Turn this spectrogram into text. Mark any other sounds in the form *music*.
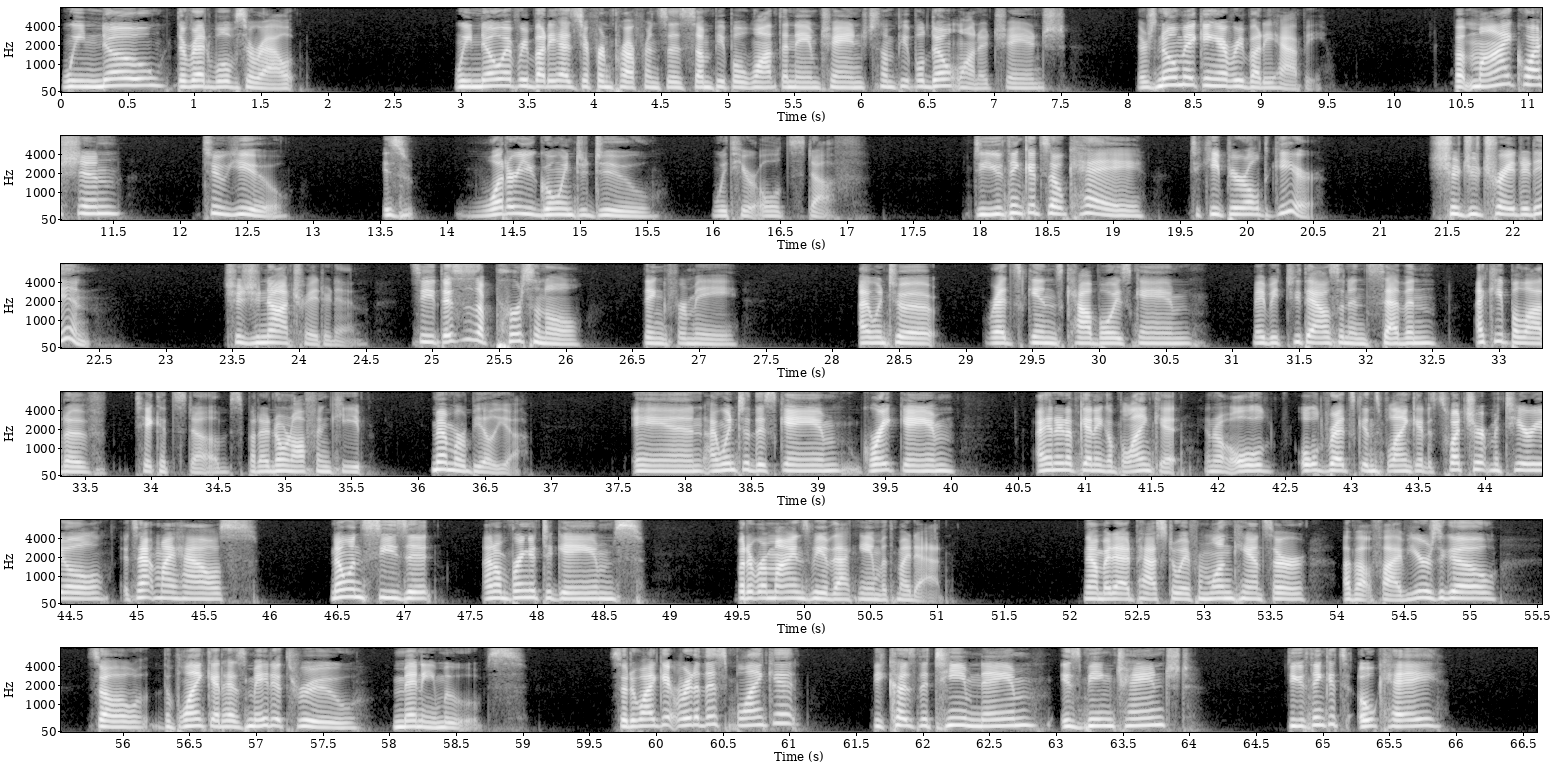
We know the Red Wolves are out. We know everybody has different preferences. Some people want the name changed, some people don't want it changed. There's no making everybody happy. But my question to you is what are you going to do with your old stuff? Do you think it's okay to keep your old gear? Should you trade it in? Should you not trade it in? See, this is a personal thing for me. I went to a Redskins Cowboys game, maybe 2007. I keep a lot of ticket stubs, but I don't often keep memorabilia. And I went to this game, great game. I ended up getting a blanket, an old old Redskins blanket. It's sweatshirt material. It's at my house. No one sees it. I don't bring it to games, but it reminds me of that game with my dad. Now, my dad passed away from lung cancer about five years ago. So the blanket has made it through many moves. So, do I get rid of this blanket because the team name is being changed? Do you think it's okay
